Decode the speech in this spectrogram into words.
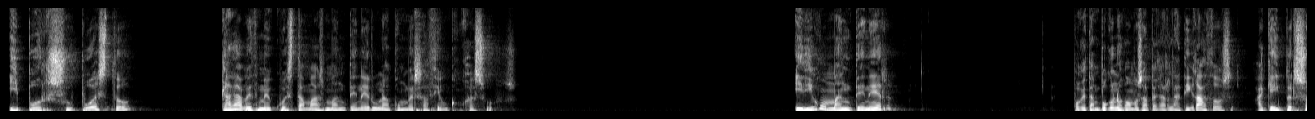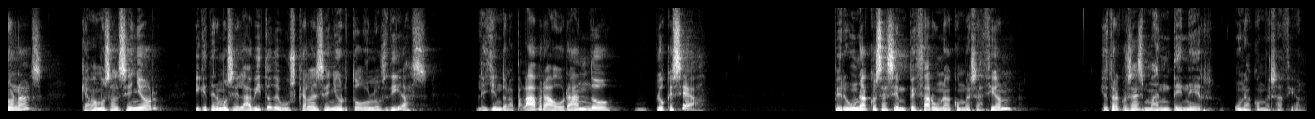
Y por supuesto, cada vez me cuesta más mantener una conversación con Jesús. Y digo mantener porque tampoco nos vamos a pegar latigazos. Aquí hay personas que amamos al Señor y que tenemos el hábito de buscar al Señor todos los días, leyendo la palabra, orando, lo que sea. Pero una cosa es empezar una conversación y otra cosa es mantener una conversación.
